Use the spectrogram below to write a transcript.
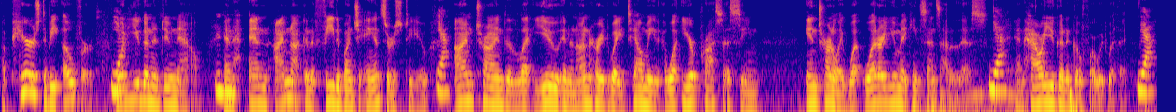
appears to be over. Yeah. What are you going to do now? Mm-hmm. And and I'm not going to feed a bunch of answers to you. Yeah. I'm trying to let you in an unhurried way tell me what you're processing internally. What what are you making sense out of this? Yeah. And how are you going to go forward with it? Yeah.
